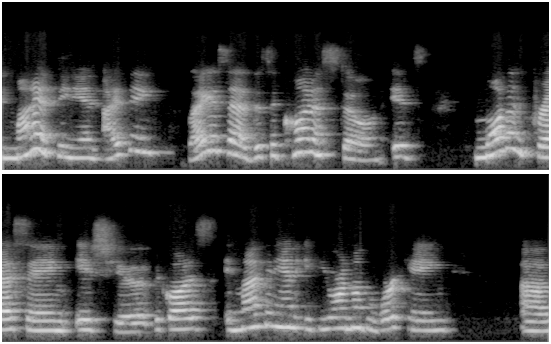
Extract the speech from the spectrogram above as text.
in my opinion i think like i said this is a cornerstone. It's more than pressing issue because in my opinion if you are not working uh,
